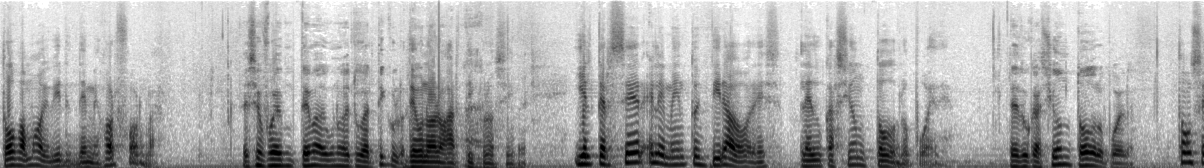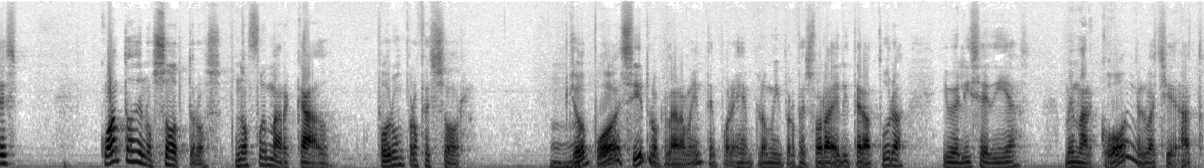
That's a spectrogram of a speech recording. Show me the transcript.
todos vamos a vivir de mejor forma. Ese fue un tema de uno de tus artículos. De uno de los artículos, ah, sí. Y el tercer elemento inspirador es, la educación todo lo puede. La educación todo lo puede. Entonces, ¿cuántos de nosotros no fue marcado por un profesor yo puedo decirlo claramente, por ejemplo, mi profesora de literatura, Ibelice Díaz, me marcó en el bachillerato.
